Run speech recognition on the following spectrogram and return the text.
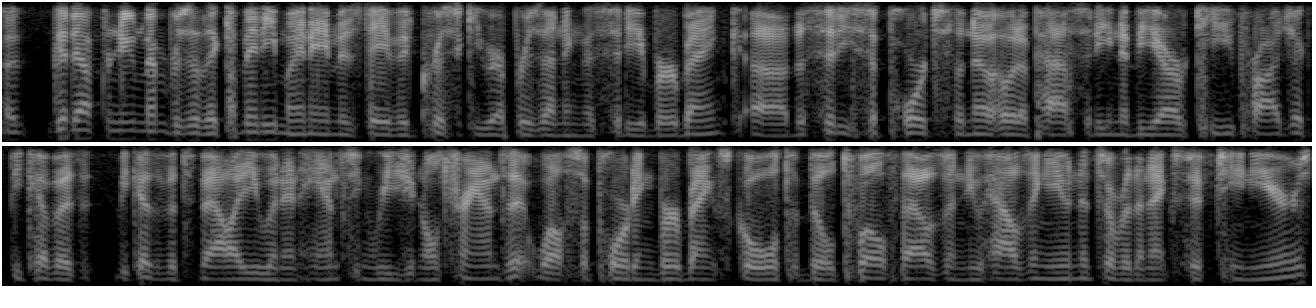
Uh, good afternoon, members of the committee. My name is David Kriske, representing the City of Burbank. Uh, the city supports the NoHo to Pasadena BRT project because of, because of its value in enhancing regional transit while supporting Burbank's goal to build 12,000 new housing units over the next 15 years.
